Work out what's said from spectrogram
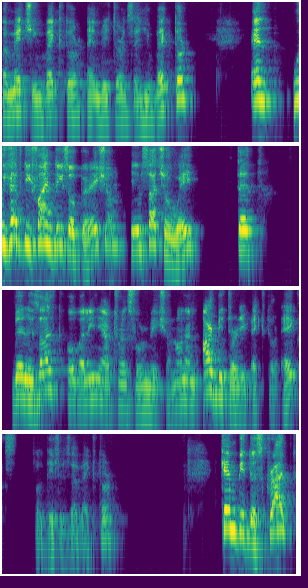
a matching vector and returns a new vector. And we have defined this operation in such a way that the result of a linear transformation on an arbitrary vector x so this is a vector, can be described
